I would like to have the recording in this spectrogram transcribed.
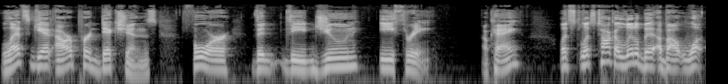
Let's get our predictions for the the June E3. Okay? Let's let's talk a little bit about what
